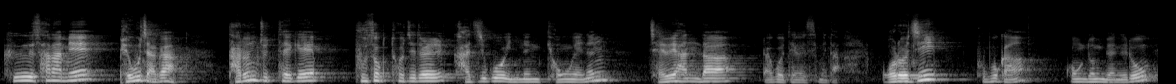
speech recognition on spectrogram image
그 사람의 배우자가 다른 주택의 부속 토지를 가지고 있는 경우에는 제외한다 라고 되어 있습니다. 오로지 부부가 공동 명의로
